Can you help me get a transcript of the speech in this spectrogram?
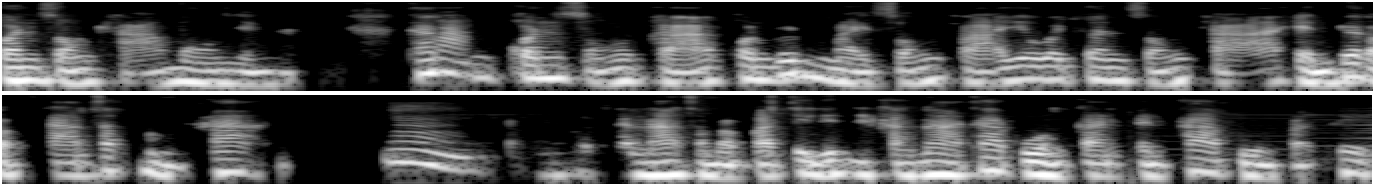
คนสงขลามองยังไงถ้าค่ะคนสงขลาคนรุ่นใหม่สงขลาเยาวชนสงขลาเห็นด้วยกับตามสักหมื่นห้าอืม ก็ชนะสำหรับปฏิริษีในครั้งหน้า ถ้ารวมกันเป็นภาพรวมประเทศ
